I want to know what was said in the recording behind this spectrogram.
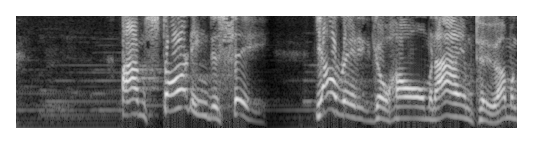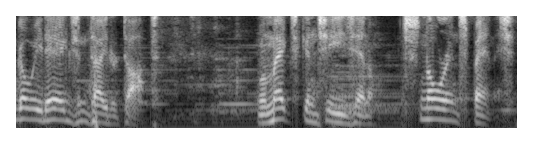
I'm starting to see. Y'all ready to go home, and I am too. I'm gonna go eat eggs and tater tots with Mexican cheese in them. Snore in Spanish.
